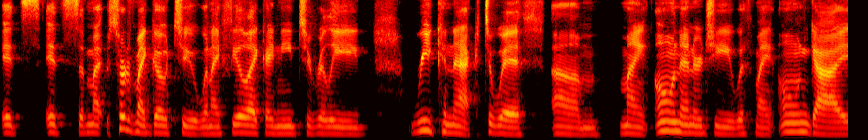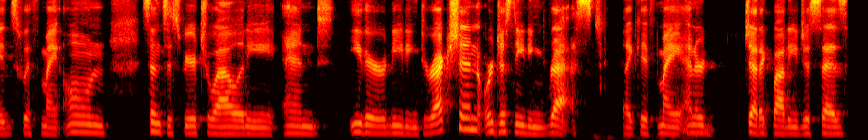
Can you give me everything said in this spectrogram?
it's it's my, sort of my go-to when i feel like i need to really reconnect with um my own energy with my own guides with my own sense of spirituality and either needing direction or just needing rest. Like if my energetic body just says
